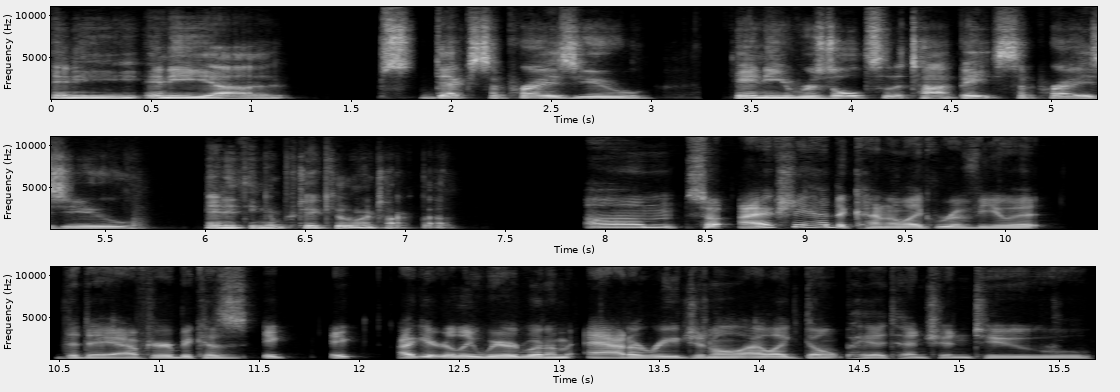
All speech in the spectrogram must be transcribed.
any any uh s- decks surprise you? Any results of the top eight surprise you? Anything in particular you want to talk about? Um, so I actually had to kind of like review it the day after because it, it I get really weird when I'm at a regional. I like don't pay attention to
